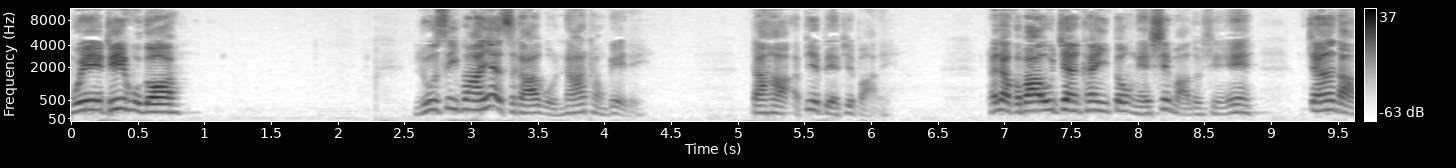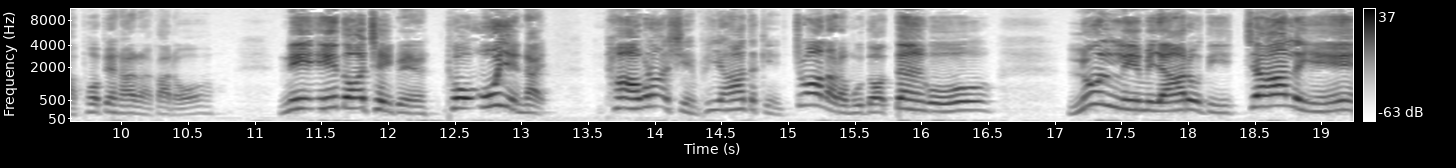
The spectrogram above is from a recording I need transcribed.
ငွေဒီဟုသောလူစီဖာရဲ့စကားကိုနားထောင်ခဲ့တယ်ဒါဟာအပြစ်ပဲဖြစ်ပါတယ်ဒါကြောင့်ကဘာဦးကျန်ခန်းကြီး3ငယ်8မှာလို့ရှိရင်ကျမ်းသာဖော်ပြထားတာကတော့နေအေးသောအချိန်တွင်ထိုအိုးရင်၌ထာဝရအရှင်ဖျားသခင်ကြွလာတော်မူသောတန်ကိုလွတ်လင်မယားတို့သည်ကြားလျင်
